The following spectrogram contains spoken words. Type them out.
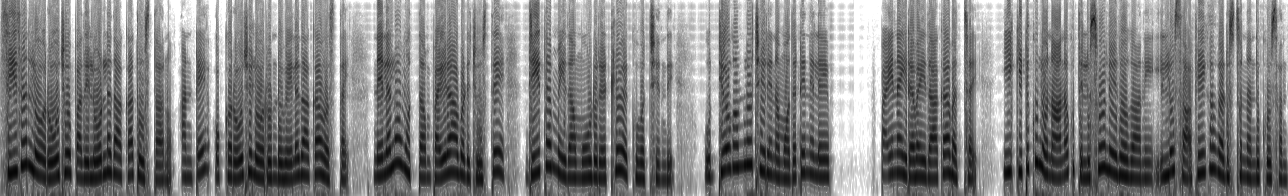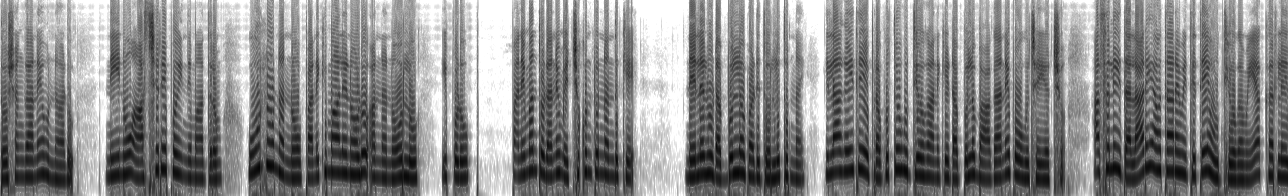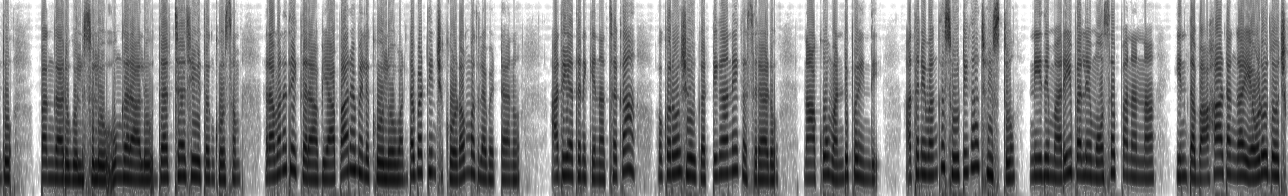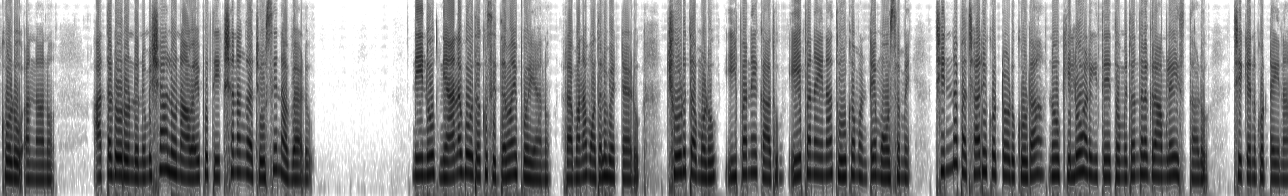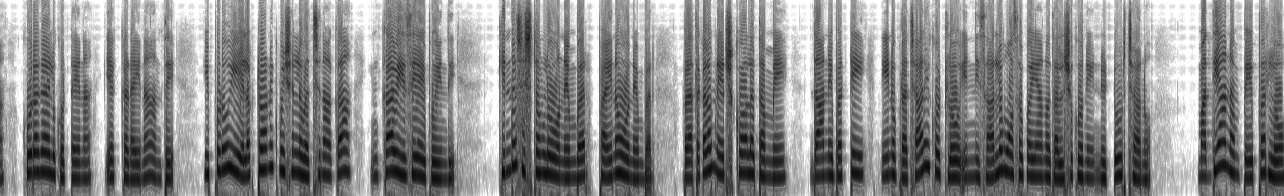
సీజన్లో రోజు పది లోడ్ల దాకా తూస్తాను. అంటే ఒక్క రోజులో రెండు వేల దాకా వస్తాయి. నెలలో మొత్తం పై రాబడి చూస్తే జీతం మీద మూడు రెట్లు ఎక్కువ వచ్చింది. ఉద్యోగంలో చేరిన మొదటి నెలే పైన ఇరవై దాకా వచ్చాయి. ఈ కిటుకులో నాన్నకు తెలుసో లేదో గాని ఇల్లు సాఫీగా గడుస్తున్నందుకు సంతోషంగానే ఉన్నాడు. నేను ఆశ్చర్యపోయింది మాత్రం. ఊర్లో నన్ను పనికి మాలినోడు అన్న నోర్లు ఇప్పుడు పనిమంతుడని మెచ్చుకుంటున్నందుకే. నెలలు డబ్బుల్లో పడి దొర్లుతున్నాయి. ఇలాగైతే ప్రభుత్వ ఉద్యోగానికి డబ్బులు బాగానే పోగు చేయొచ్చు. అసలు ఈ దళారీ అవతారం ఎత్తితే ఉద్యోగమే అక్కర్లేదు. బంగారు గొలుసులు ఉంగరాలు దర్జా జీవితం కోసం రమణ దగ్గర వ్యాపార మెలకువలో వంట పట్టించుకోవడం మొదలుపెట్టాను. అది అతనికి నచ్చక ఒకరోజు గట్టిగానే కసిరాడు. నాకు మండిపోయింది. అతని వంక సూటిగా చూస్తూ నీది మరీ భలే మోసప్పనన్నా ఇంత బాహాటంగా ఎవడూ దోచుకోడు అన్నాను. అతడు రెండు నిమిషాలు నా వైపు తీక్షణంగా చూసి నవ్వాడు. నేను జ్ఞానబోధకు సిద్ధమైపోయాను రమణ మొదలుపెట్టాడు. చూడు తమ్ముడు ఈ పనే కాదు. ఏ పనైనా తూకమంటే మోసమే. చిన్న పచారి కొట్టోడు కూడా నువ్వు కిలో అడిగితే తొమ్మిది వందల గ్రాములే ఇస్తాడు. చికెన్ కొట్టైనా కూరగాయలు కొట్టైనా ఎక్కడైనా అంతే. ఇప్పుడు ఈ ఎలక్ట్రానిక్ మిషన్లు వచ్చినాక ఇంకా ఈజీ అయిపోయింది. కింద సిస్టంలో ఓ నెంబర్ పైన ఓ నెంబర్. బ్రతకడం నేర్చుకోవాలా తమ్మి? దాన్ని బట్టి నేను ప్రచారీ కొట్లో ఎన్నిసార్లు మోసపోయానో తలుచుకొని నిట్టూర్చాను. మధ్యాహ్నం పేపర్లో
